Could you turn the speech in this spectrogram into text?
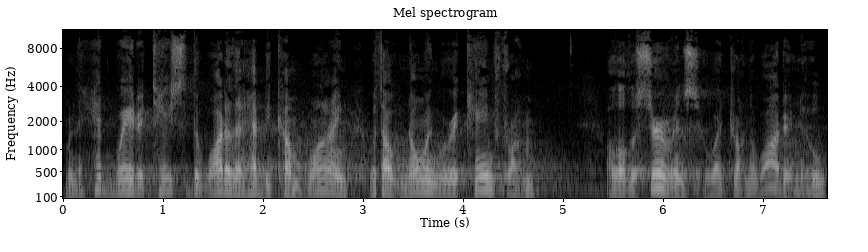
When the head waiter tasted the water that had become wine without knowing where it came from, although the servants who had drawn the water knew,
